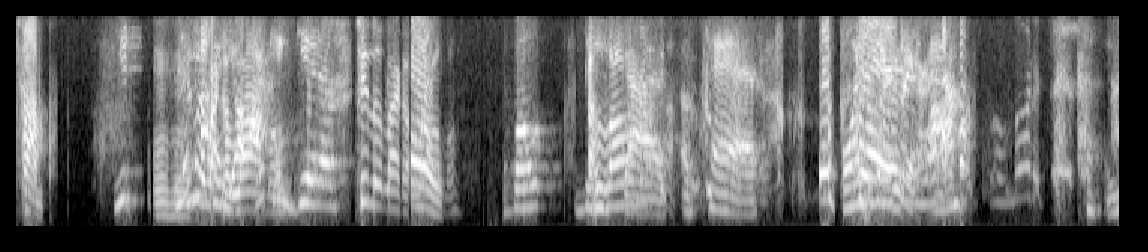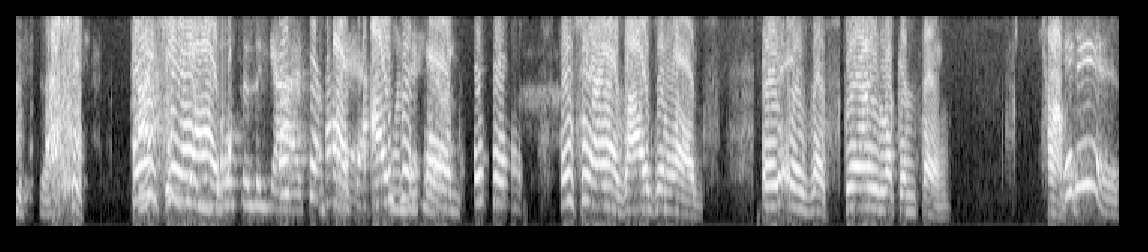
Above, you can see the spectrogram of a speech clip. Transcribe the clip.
Trump. You, Mhm. let You look like a y'all, I can give She look like a Hey. llama. both these A llama? guys a pass It's on their scary. hair. And I'm, you His. I can give both of the guys hair a pass has on the and hair. legs. His hair, his hair has eyes and legs. It is a scary looking thing. Trump. It is.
